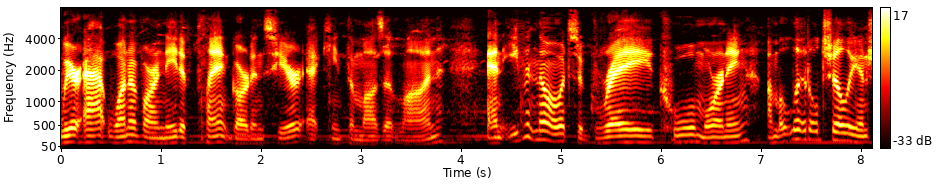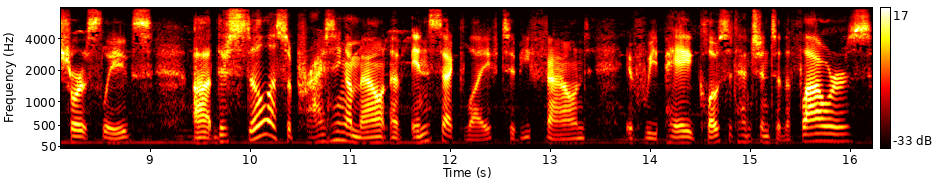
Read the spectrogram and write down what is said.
We're at one of our native plant gardens here at Quinta Mazatlan and even though it's a gray, cool morning, I'm a little chilly in short sleeves, uh, there's still a surprising amount of insect life to be found if we pay close attention to the flowers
